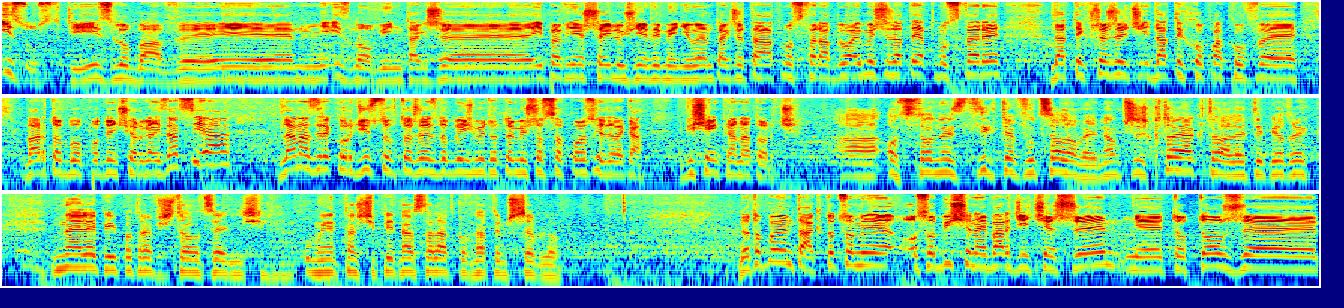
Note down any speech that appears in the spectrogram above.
i z Ustki, i z Lubawy, i, i z Nowin, także i pewnie jeszcze iluś nie wymieniłem, także ta atmosfera była i myślę, że tej atmosfery, dla tych przeżyć i dla tych chłopaków e, warto było podjąć się a dla nas rekordzistów to, że zdobyliśmy tutaj Mistrzostwo Polskie to taka wisienka na torcie. A od strony stricte futsalowej, no przecież kto jak to, ale ty Piotrek najlepiej potrafisz to ocenić. Umiejętności 15-latków na tym szczeblu. No to powiem tak, to co mnie osobiście najbardziej cieszy, e, to to, że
